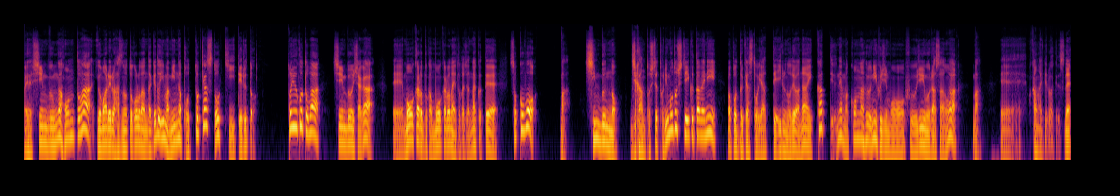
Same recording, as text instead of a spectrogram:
えー、新聞が本当は読まれるはずのところなんだけど、今みんなポッドキャストを聞いてると。ということは、新聞社が、えー、儲かるとか儲からないとかじゃなくて、そこを、まあ、新聞の時間として取り戻していくために、まあ、ポッドキャストをやっているのではないかっていうね、まあ、こんな風に藤も藤村さんは、まあ、えー、考えているわけですね。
